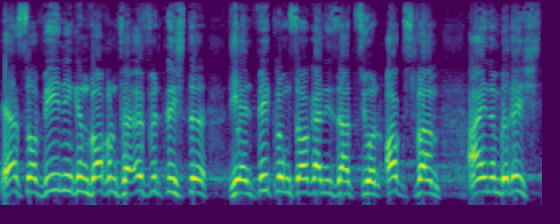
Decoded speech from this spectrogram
Erst vor wenigen Wochen veröffentlichte die Entwicklungsorganisation Oxfam einen Bericht,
